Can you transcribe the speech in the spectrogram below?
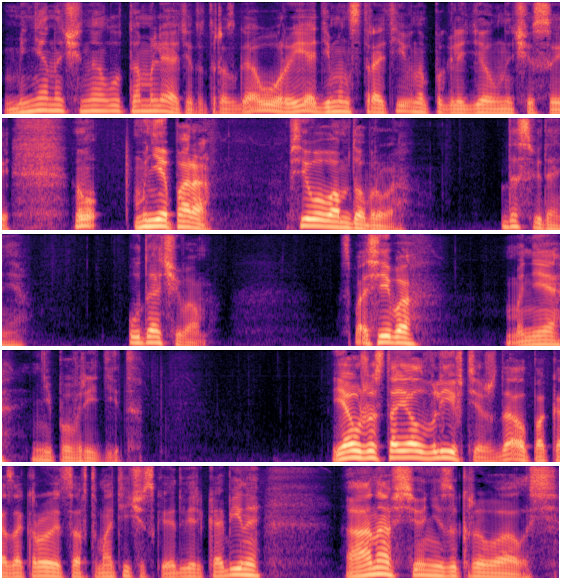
Меня начинал утомлять этот разговор, и я демонстративно поглядел на часы. «Ну, мне пора. Всего вам доброго. До свидания. Удачи вам. Спасибо. Мне не повредит». Я уже стоял в лифте, ждал, пока закроется автоматическая дверь кабины, а она все не закрывалась.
